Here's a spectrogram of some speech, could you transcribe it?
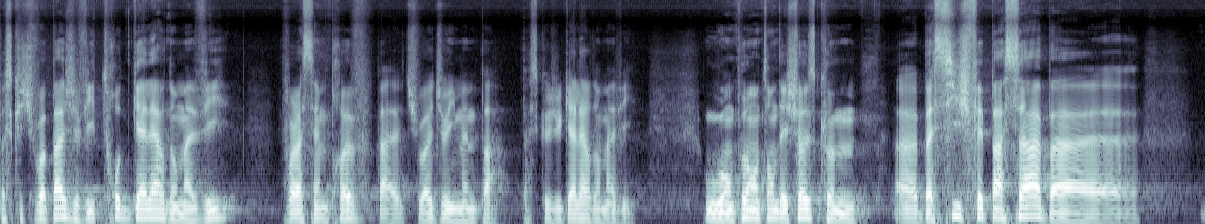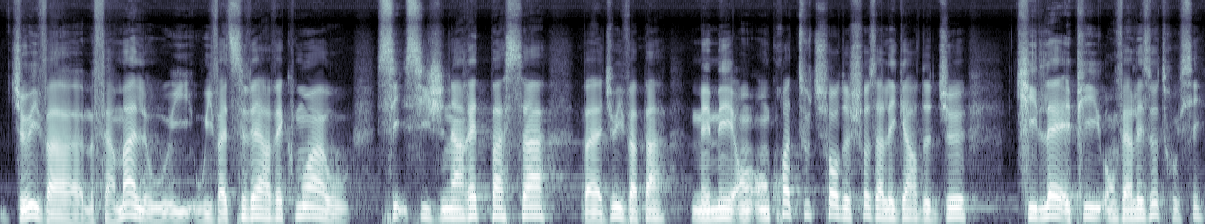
parce que tu vois pas, je vis trop de galères dans ma vie. Voilà, c'est une preuve. Bah, tu vois, Dieu, il m'aime pas parce que je galère dans ma vie. Ou on peut entendre des choses comme euh, bah, si je fais pas ça, bah, Dieu, il va me faire mal, ou il, va être sévère avec moi, ou si, si je n'arrête pas ça, bah, Dieu, il va pas m'aimer. On, on, croit toutes sortes de choses à l'égard de Dieu qu'il est, et puis envers les autres aussi.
